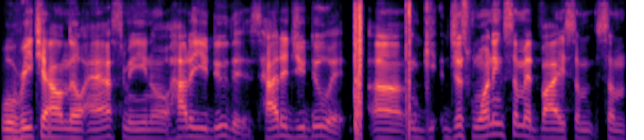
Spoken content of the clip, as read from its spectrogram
will reach out and they'll ask me, you know, how do you do this? How did you do it? Um, and g- just wanting some advice, some some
